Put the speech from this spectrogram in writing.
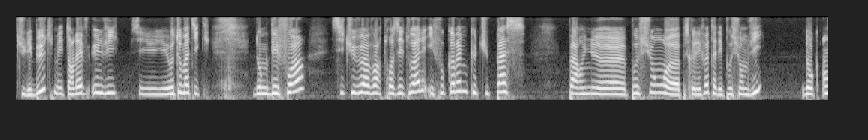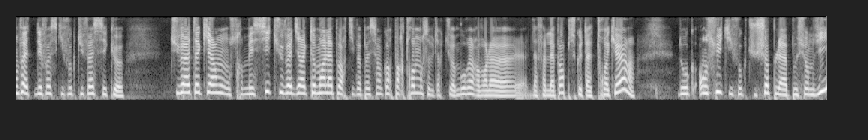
Tu les butes, mais ils t'enlèvent une vie. C'est automatique. Donc, des fois, si tu veux avoir trois étoiles, il faut quand même que tu passes par une euh, potion. euh, parce que des fois, tu as des potions de vie. Donc, en fait, des fois, ce qu'il faut que tu fasses, c'est que tu vas attaquer un monstre, mais si tu vas directement à la porte, il va passer encore par trois monstres, ça veut dire que tu vas mourir avant la, la fin de la porte, puisque tu as trois cœurs. Donc ensuite, il faut que tu chopes la potion de vie.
